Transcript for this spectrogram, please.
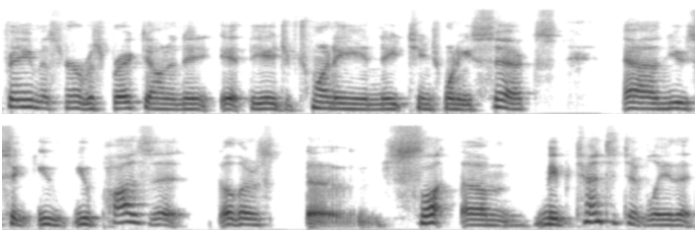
famous nervous breakdown in, at the age of 20 in 1826 and you you you posit although uh, um, maybe tentatively that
